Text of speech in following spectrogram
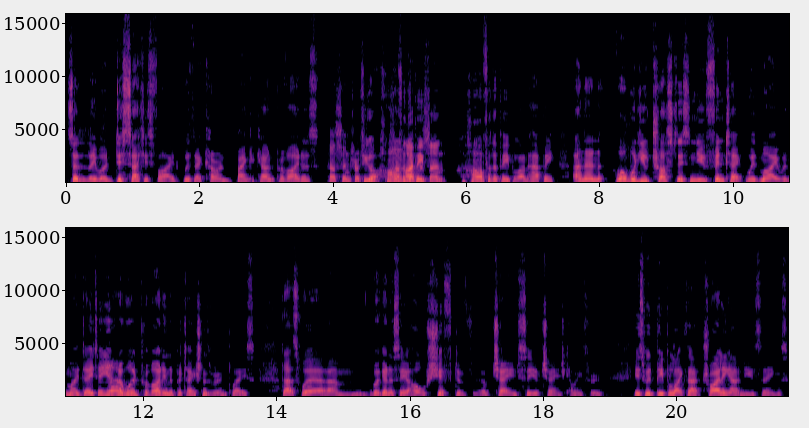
said that they were dissatisfied with their current bank account providers. That's interesting. So you got half That's of the people, percent. Half of the people unhappy, and then, well, would you trust this new fintech with my with my data? Yeah, I would, providing the protections were in place. That's where um, we're going to see a whole shift of of change, sea of change coming through. Is with people like that trialing out new things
